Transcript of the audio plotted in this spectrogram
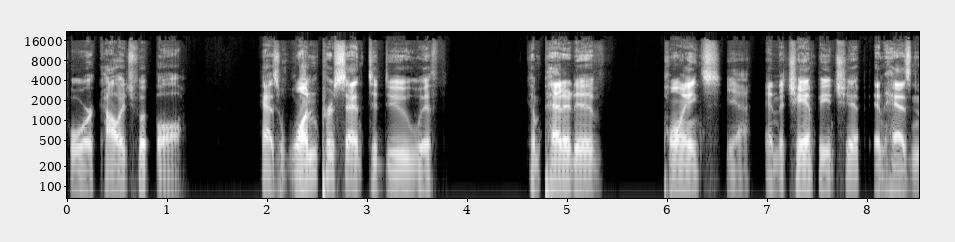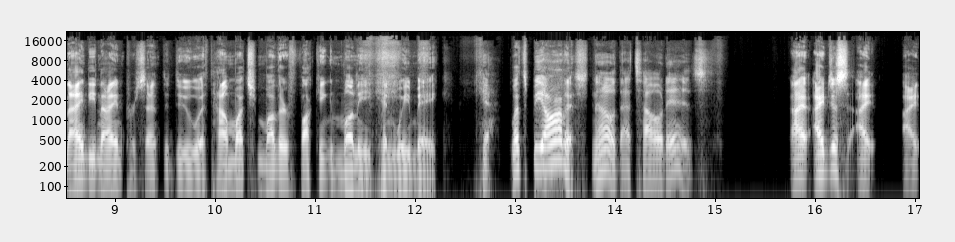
for college football has one percent to do with competitive points yeah, and the championship and has 99% to do with how much motherfucking money can we make. Yeah. Let's be honest. no, that's how it is. I, I just I I,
